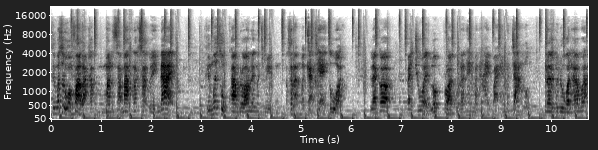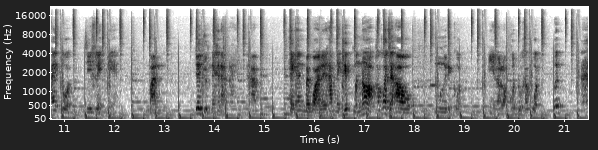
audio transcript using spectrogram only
ซึ่งวัสดุของฝาหลังครับ มันสามารถรักษาตัวเองได้ คือเมื่อถูกความร้อนเลยมันจะมีลักษณะเหมือนการขยายตัว แล้วก็ไปช่วยลบรอยพวกนั้นให้มันหายไปให้มันจางลง เราจะไปดูกันนะครับว่าไอ้ตัว G Flex เนี่ยมันยืดหยุ่นได้ขนาดไหนนะครับเห็นกันบ่อยๆเลยนะครับในคลิปเมืองนอกเขาก็จะเอามือเด็กกดนี่เราลองกดดูครับกดปึ๊ดอ่า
